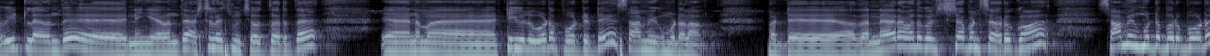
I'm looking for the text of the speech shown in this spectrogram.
வீட்டில் வந்து நீங்கள் வந்து அஷ்டலட்சுமி சோத்திரத்தை நம்ம டிவியில் கூட போட்டுட்டு சாமி கும்பிடலாம். பட்டு அதன் நேரம் வந்து கொஞ்சம் டிஸ்டர்பன்ஸாக இருக்கும். சாமி கும்பிட்ட பொறுப்போடு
